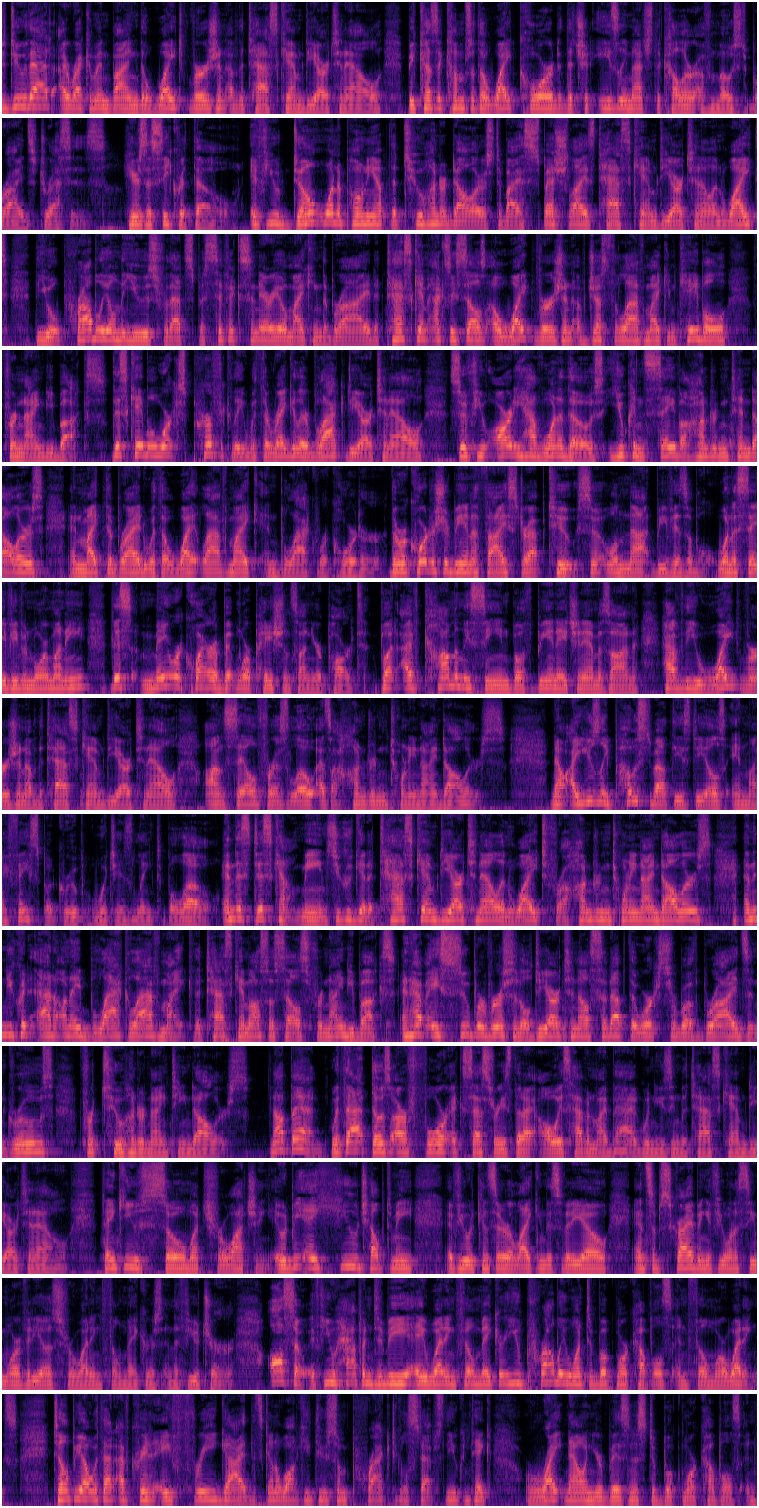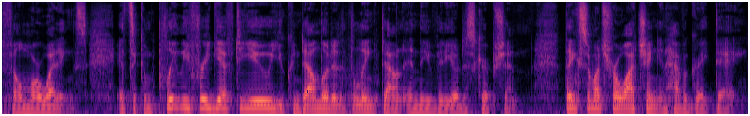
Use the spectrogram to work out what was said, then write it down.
To do that, I recommend buying the white version of the Tascam DR10L because it comes with a white cord that should easily match the color of most brides' dresses. Here's a secret though. If you don't want to pony up the $200 to buy a specialized Tascam DR10L in white that you will probably only use for that specific scenario miking the bride, Tascam actually sells a white version of just the lav mic and cable for 90 bucks. This cable works perfectly with the regular black DR10L, so if you already have one of those, you can save $110 and mic the bride with a white lav mic and black recorder. The recorder should be in a thigh strap too, so it will not be visible. Want to save even more money? This may require a bit more patience on your part, but I've commonly seen both B&H and Amazon have the white version of the Tascam DR10L on sale for as low as $129. Now, I usually post about these deals in my Facebook group, which is linked below. And this discount means you could get a Tascam DR10L in white for $129, and then you could add on a black lav mic that Tascam also sells for 90 bucks, and have a super versatile DR10L setup that works for both brides and grooms for $219. Not bad. With that, those are four accessories that I always have in my bag when using the Tascam DR10L. Thank you so much for watching. It would be a huge help to me if you would consider liking this video and subscribing if you want to see more videos for wedding filmmakers in the future. Also, if you happen to be a wedding filmmaker, you probably want to book more couples and film more weddings. To help you out with that, I've created a free guide that's going to walk you through some practical steps that you can take right now in your business to book more couples and film more weddings. It's a completely free gift to you. You can download it at the link down in the video description. Thanks so much for watching and have a great day.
